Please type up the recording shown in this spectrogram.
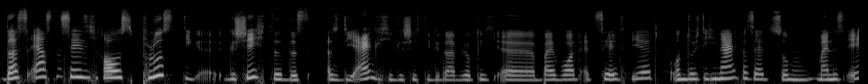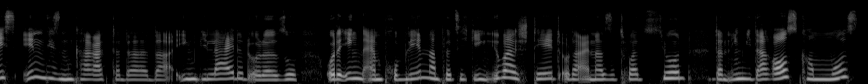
Das erstens lese ich raus, plus die Geschichte des, also die eigentliche Geschichte, die da wirklich äh, bei Wort erzählt wird. Und durch die Hineinversetzung meines Ichs in diesen Charakter, der da irgendwie leidet oder so, oder irgendeinem Problem dann plötzlich gegenübersteht oder einer Situation dann irgendwie da rauskommen muss,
